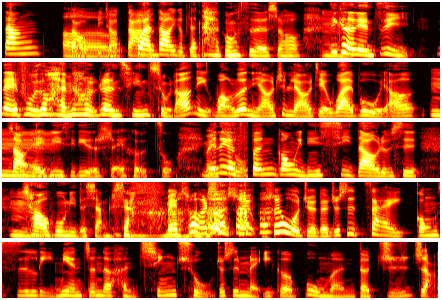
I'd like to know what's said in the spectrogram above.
当到比较大换到一个比较大公司的时候，你可能连自己。内部都还没有认清楚，然后你网络你要去了解外部，我要找 A B C D 的谁合作，因为那个分工已经细到就是超乎你的想象。没错，而且 所以所以我觉得就是在公司里面真的很清楚，就是每一个部门的职掌，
